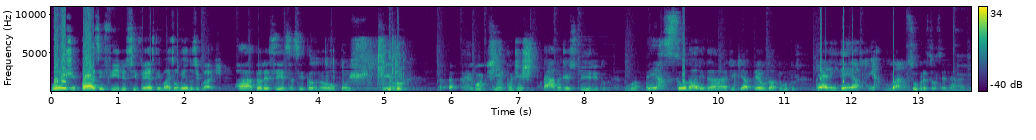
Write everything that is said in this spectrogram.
Hoje, pais e filhos se vestem mais ou menos iguais. A adolescência se tornou um estilo, um tipo de estado de espírito, uma personalidade que até os adultos querem reafirmar sobre a sociedade.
